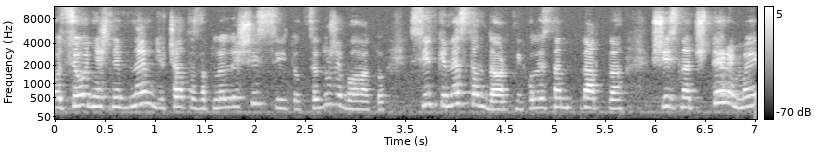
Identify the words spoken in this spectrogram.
От сьогоднішнім днем дівчата заплели 6 сіток. Це дуже багато. Сітки нестандартні. Коли стандартна 6 на 4, ми,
